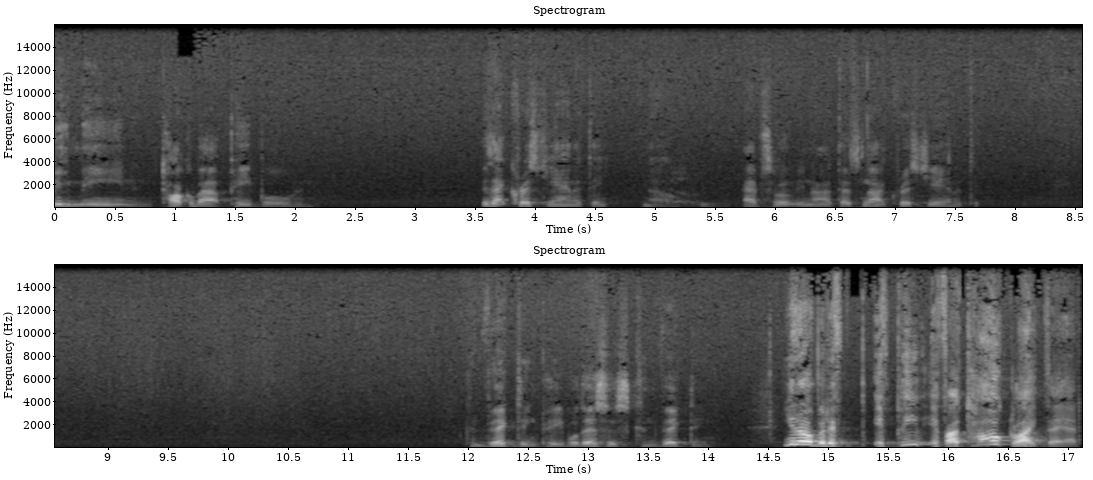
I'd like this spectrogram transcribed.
be mean and talk about people. And is that Christianity? No, absolutely not. That's not Christianity. Convicting people, this is convicting. You know, but if, if, if I talk like that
